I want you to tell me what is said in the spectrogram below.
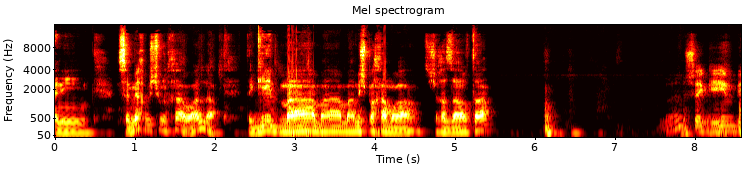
אני שמח בשבילך, וואלה. תגיד, מה, מה, מה המשפחה אמרה שחזרת? שגאים בי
